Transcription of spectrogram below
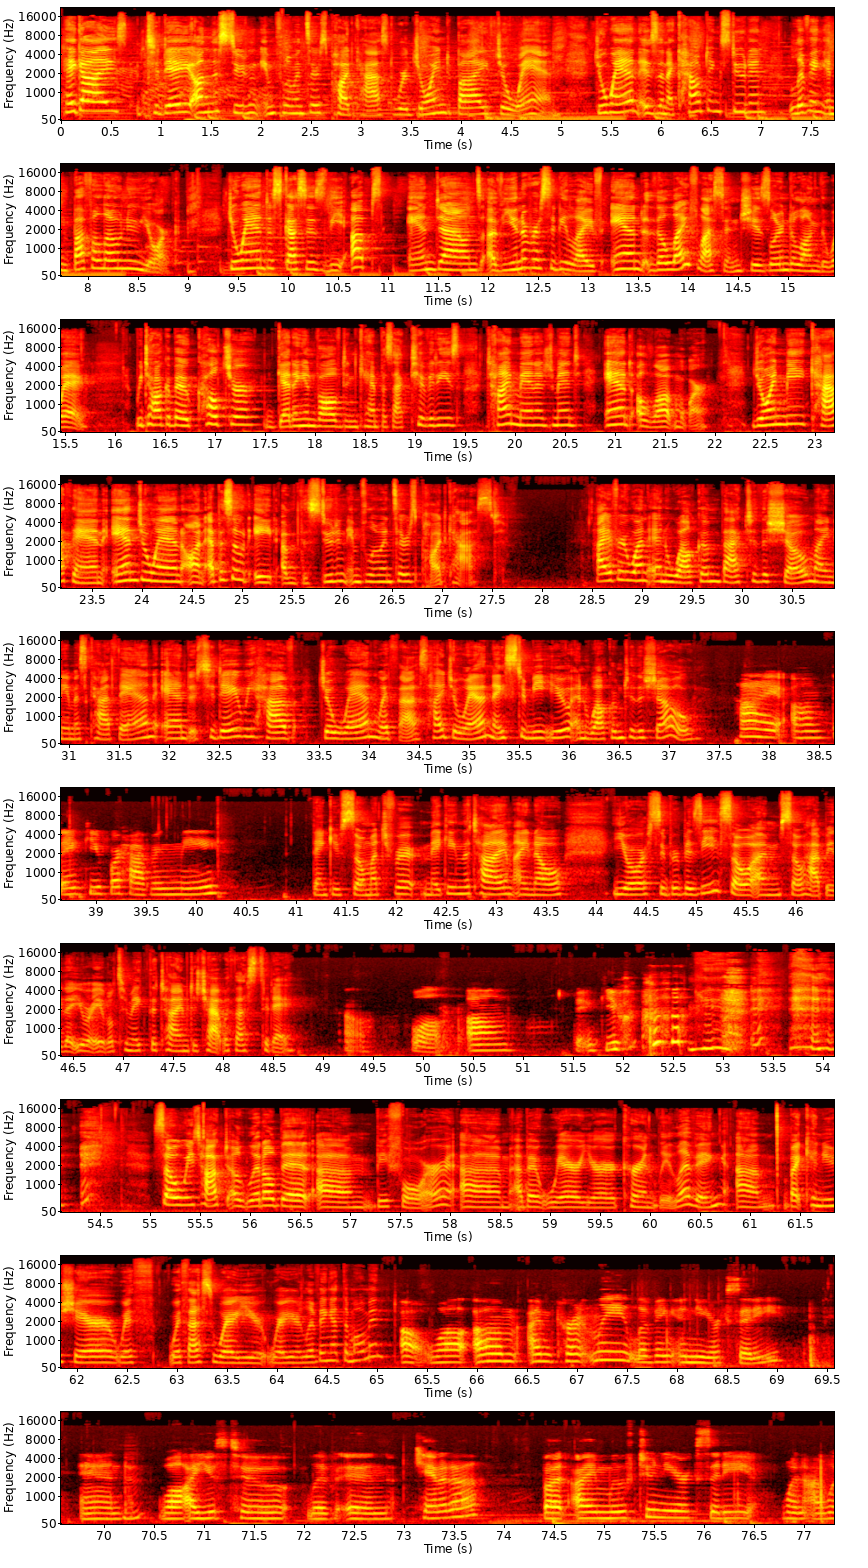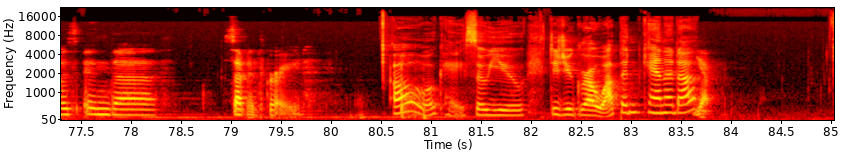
Hey guys! Today on the Student Influencers podcast, we're joined by Joanne. Joanne is an accounting student living in Buffalo, New York. Joanne discusses the ups and downs of university life and the life lessons she has learned along the way. We talk about culture, getting involved in campus activities, time management, and a lot more. Join me, Kath Ann, and Joanne on episode 8 of the Student Influencers podcast. Hi, everyone, and welcome back to the show. My name is Kath Ann, and today we have Joanne with us. Hi, Joanne. Nice to meet you, and welcome to the show. Hi, um, thank you for having me. Thank you so much for making the time. I know you're super busy, so I'm so happy that you were able to make the time to chat with us today. Oh, well, um, thank you. so we talked a little bit um, before um, about where you're currently living, um, but can you share with with us where you where you're living at the moment? Oh well, um, I'm currently living in New York City. And mm-hmm. well, I used to live in Canada, but I moved to New York City when I was in the seventh grade. Oh, okay. So you did you grow up in Canada? Yep.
